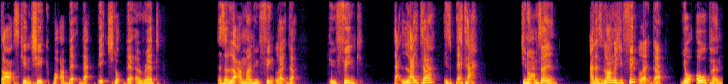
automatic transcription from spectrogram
dark skinned chick, but I bet that bitch look better red. There's a lot of men who think like that, who think that lighter is better. Do you know what I'm saying? And as long as you think like that, you're open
